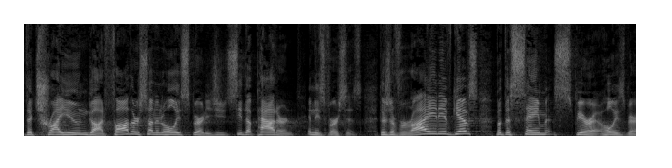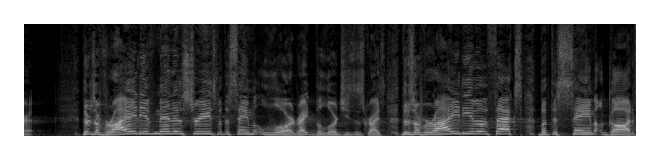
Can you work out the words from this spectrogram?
the triune God Father, Son, and Holy Spirit. Did you see the pattern in these verses? There's a variety of gifts, but the same Spirit, Holy Spirit. There's a variety of ministries, but the same Lord, right? The Lord Jesus Christ. There's a variety of effects, but the same God,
